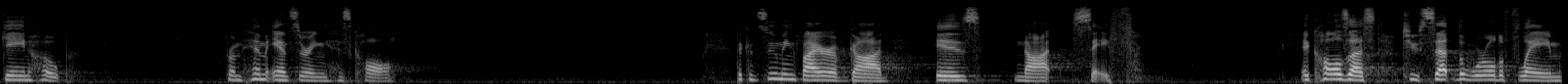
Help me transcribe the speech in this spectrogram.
gain hope from him answering his call. The consuming fire of God is not safe. It calls us to set the world aflame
